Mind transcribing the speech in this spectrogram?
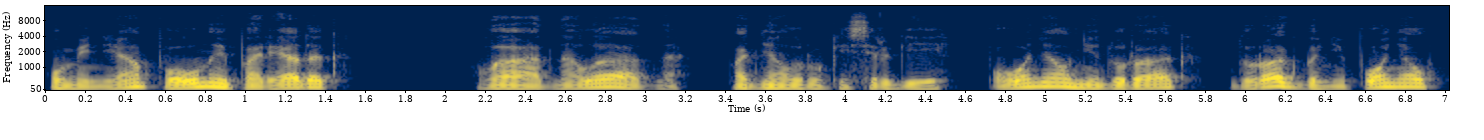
У меня полный порядок». «Ладно, ладно», – поднял руки Сергей. Понял, не дурак. Дурак бы не понял.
